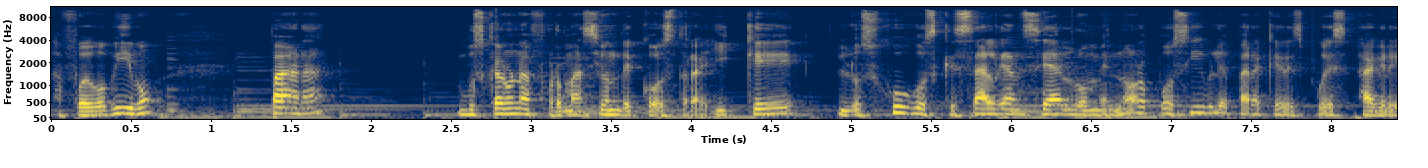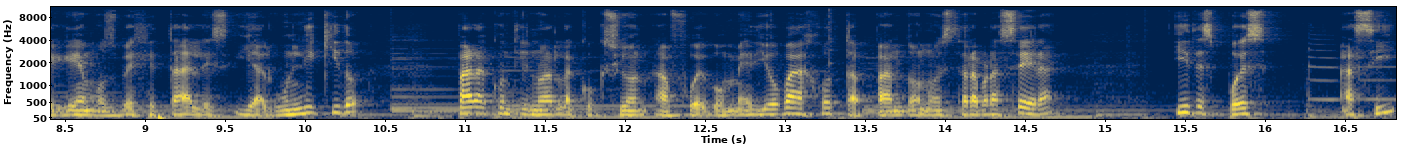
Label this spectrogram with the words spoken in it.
a fuego vivo, para buscar una formación de costra y que los jugos que salgan sean lo menor posible para que después agreguemos vegetales y algún líquido para continuar la cocción a fuego medio bajo tapando nuestra brasera y después así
